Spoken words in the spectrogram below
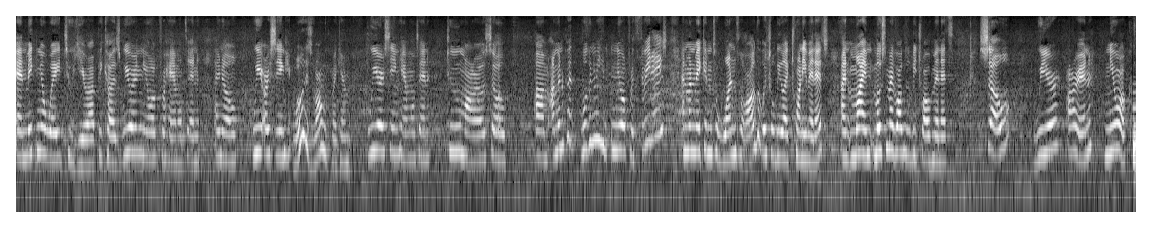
and making our way to Europe because we are in New York for Hamilton. I know we are seeing. What is wrong with my camera? We are seeing Hamilton tomorrow, so um, I'm gonna put. We're gonna be in New York for three days, and I'm gonna make it into one vlog, which will be like 20 minutes, and my most of my vlogs will be 12 minutes. So we are in New York.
